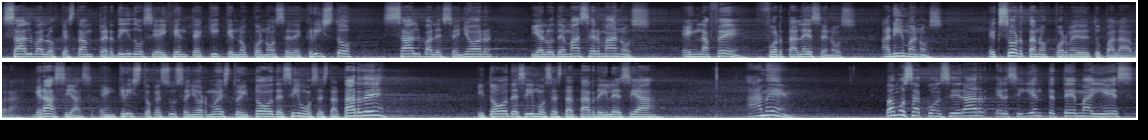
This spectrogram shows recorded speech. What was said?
Salva a los que están perdidos. Si hay gente aquí que no conoce de Cristo, sálvale, Señor. Y a los demás hermanos en la fe, fortalécenos, anímanos, exhórtanos por medio de tu palabra. Gracias en Cristo Jesús, Señor nuestro. Y todos decimos esta tarde, y todos decimos esta tarde, iglesia, amén. Vamos a considerar el siguiente tema y es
